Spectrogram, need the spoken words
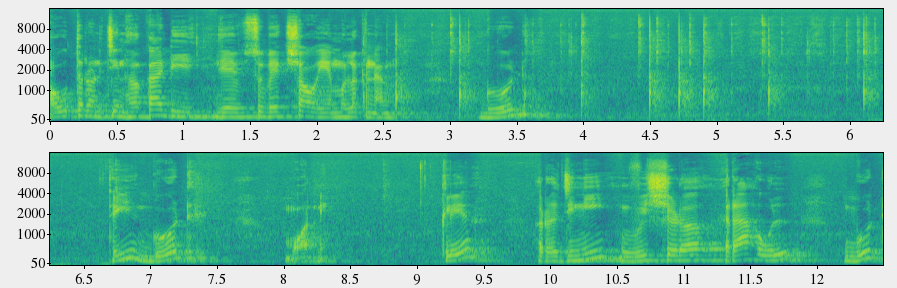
અવતરણ ચિહ્ન કાઢી જે શુભેચ્છાઓ એમાં લખનાર. ગુડ થઈ good morning. Clear? Rajni Vishnu Rahul, good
